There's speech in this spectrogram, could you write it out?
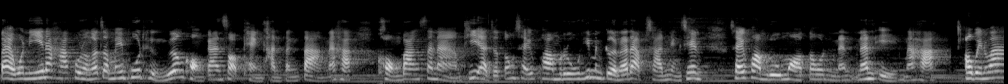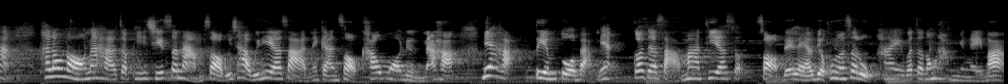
แต่วันนี้นะคะคุณก็จะไม่พูดถึงเรื่องของการสอบแข่งขันต่างๆนะคะ ของบางสนามที่อาจจะต้องใช้ความรู้ที่มันเกินระดับชั้น อย่างเช่น ใช้ความรู้มต้นนั่นนั่นเองนะคะ เอาเป็นว่าถ้าน้องๆนะคะ จะพิชิตสนามสอบวิชาวิทยาศาสตร์ในการสอบเข้ามหนึ่งนะคะเนี่ยค่ะ เตรียมตัวแบบเนี้ยก็จะสามารถที่จะสอบได้แล้วเดี๋ยวคุณนสรุปให้ว่าจะต้องทำยังไงบ้าง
